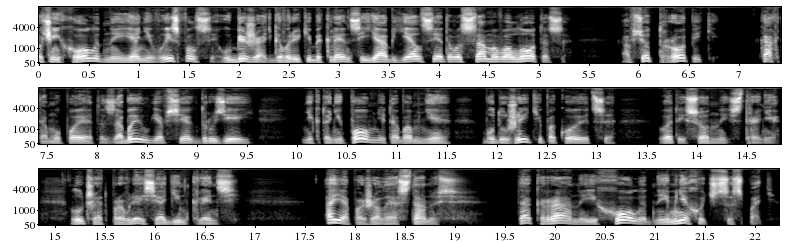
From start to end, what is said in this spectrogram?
Очень холодно, и я не выспался. Убежать, говорю тебе, Кленси, я объелся этого самого лотоса. А все тропики. Как там у поэта? Забыл я всех друзей. Никто не помнит обо мне. Буду жить и покоиться в этой сонной стране. Лучше отправляйся один, Кленси. А я, пожалуй, останусь. Так рано и холодно, и мне хочется спать.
